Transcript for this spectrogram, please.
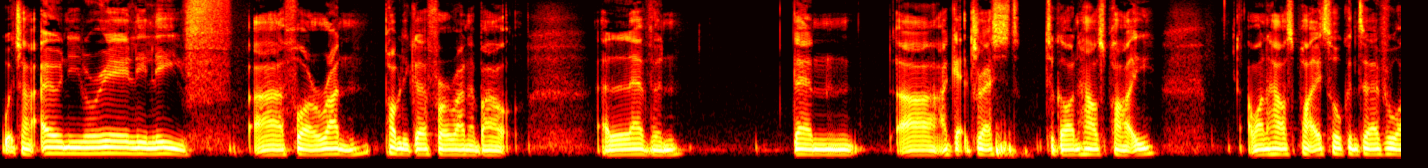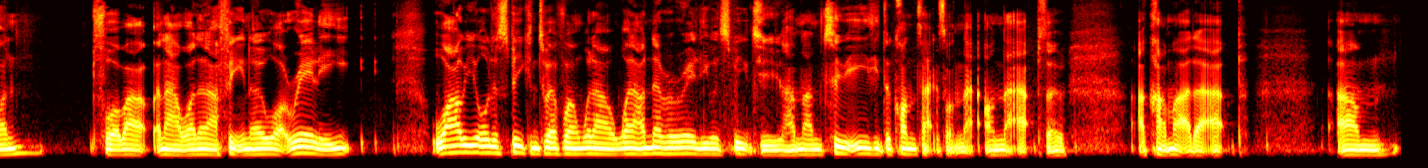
which I only really leave uh, for a run. Probably go for a run about eleven. Then uh, I get dressed to go on house party. I'm on a house party talking to everyone for about an hour. Then I think, you know what, really, why are we all just speaking to everyone when I when I never really would speak to you? I'm, I'm too easy to contact on that on that app, so I come out of that app. Um,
